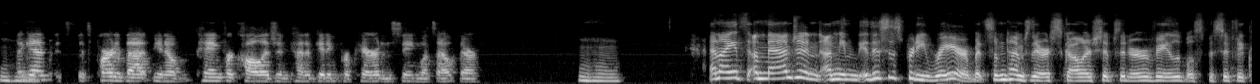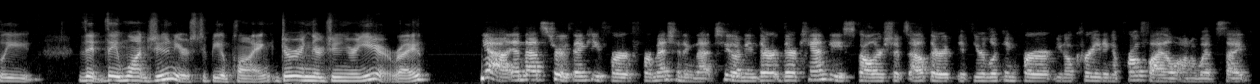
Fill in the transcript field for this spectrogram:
mm-hmm. again, it's it's part of that, you know, paying for college and kind of getting prepared and seeing what's out there. Mm-hmm. And I imagine, I mean, this is pretty rare, but sometimes there are scholarships that are available specifically that they want juniors to be applying during their junior year, right? Yeah, and that's true. Thank you for for mentioning that too. I mean, there there can be scholarships out there if you're looking for, you know, creating a profile on a website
